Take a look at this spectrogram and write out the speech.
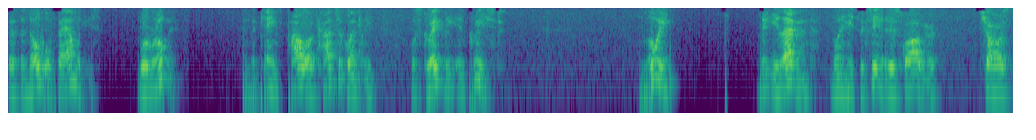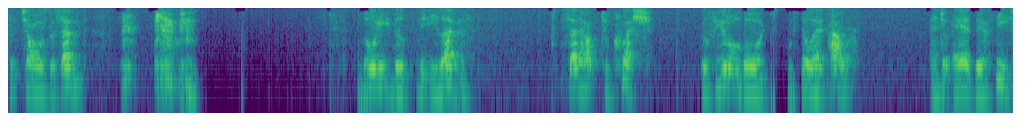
that the noble families were ruined, and the king's power consequently was greatly increased. Louis the Eleventh, when he succeeded his father, Charles Charles the Seventh, Louis the, the Eleventh set out to crush the feudal lords who still had power and to add their fiefs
